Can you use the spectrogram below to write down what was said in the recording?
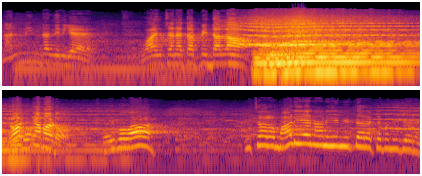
ನನ್ನಿಂದ ನಿನಗೆ ವಂಚನೆ ತಪ್ಪಿದ್ದಲ್ಲ. ಯೋಚನೆ ಮಾಡು. ವೈಭವ ವಿಚಾರ ಮಾಡಿಯೇ ನಾನು ಈ ನಿರ್ಧಾರಕ್ಕೆ ಬಂದಿದ್ದೇನೆ.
